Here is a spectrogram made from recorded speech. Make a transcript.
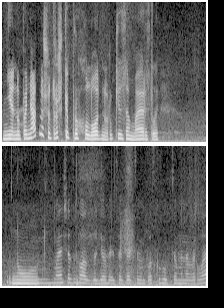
Ні, ну понятно, що трошки прохолодно, руки замерзли. Ну, У мене зараз глаз задергається опять цими плоскогубцями на верле.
